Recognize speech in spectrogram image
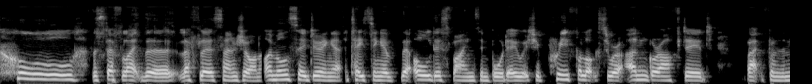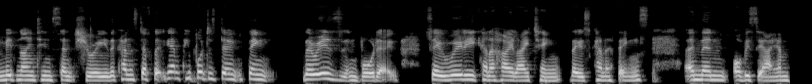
cool, the stuff like the La Fleur Saint Jean. I'm also doing a tasting of the oldest vines in Bordeaux, which are pre phylloxera, ungrafted, back from the mid 19th century, the kind of stuff that, again, people just don't think there is in Bordeaux. So really kind of highlighting those kind of things. And then obviously I am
